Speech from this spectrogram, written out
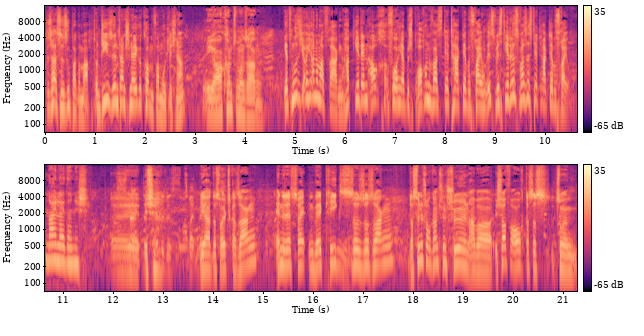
Das hast du super gemacht. Und die sind dann schnell gekommen vermutlich, ne? Ja, konnte man sagen. Jetzt muss ich euch auch noch mal fragen, habt ihr denn auch vorher besprochen, was der Tag der Befreiung ist? Wisst ihr das? Was ist der Tag der Befreiung? Nein, leider nicht. Äh, ich, ja, das wollte ich gerade sagen. Ende des Zweiten Weltkriegs so- sozusagen. Das finde ich auch ganz schön schön, aber ich hoffe auch, dass es zum,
